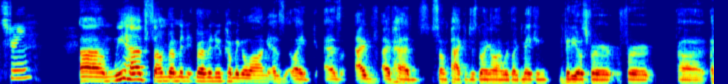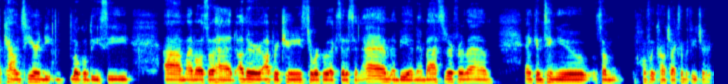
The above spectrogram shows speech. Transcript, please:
stream? Um, we have some revenue revenue coming along as like as I've I've had some packages going along with like making videos for for uh, accounts here in the local DC. Um, I've also had other opportunities to work with like Citizen M and be an ambassador for them and continue some hopefully contracts in the future.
